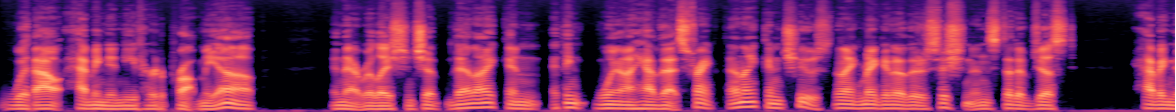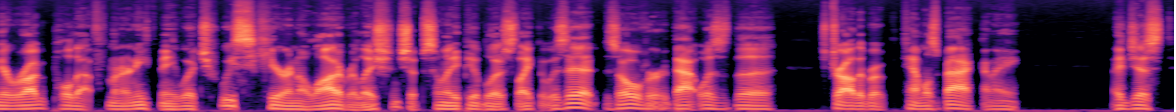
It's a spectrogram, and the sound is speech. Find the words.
without having to need her to prop me up in that relationship, then I can, I think when I have that strength, then I can choose. Then I can make another decision instead of just having the rug pulled out from underneath me, which we hear in a lot of relationships. So many people are just like, it was it, it's over. That was the straw that broke the camel's back. And I, I just,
